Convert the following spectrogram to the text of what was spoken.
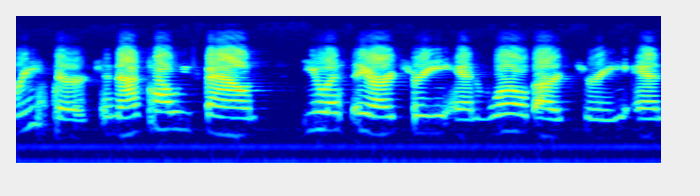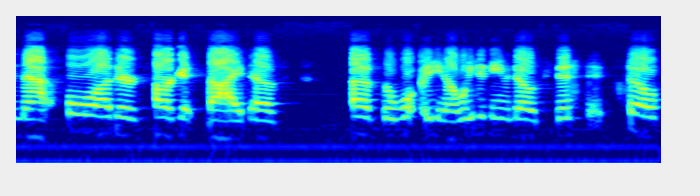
research, and that's how we found USA Archery and World Archery and that whole other target side of of the you know we didn't even know existed. So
